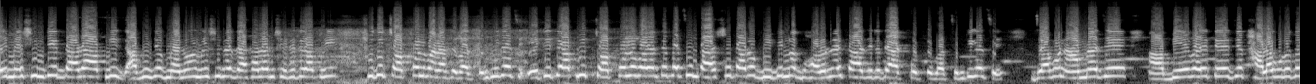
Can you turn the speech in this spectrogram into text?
এই মেশিনটির দ্বারা আপনি আপনি যে ম্যানুয়াল মেশিনটা দেখালাম সেটাতে আপনি শুধু চপ্পল বানাতে পারছেন ঠিক আছে? এটিতে আপনি চপ্পলও বানাতে পারছেন তার সাথে আরও বিভিন্ন ধরনের কাজ এটাতে অ্যাড করতে পারছেন ঠিক আছে? যেমন আমরা যে বিয়ে বাড়িতে যে থালাগুলোতে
